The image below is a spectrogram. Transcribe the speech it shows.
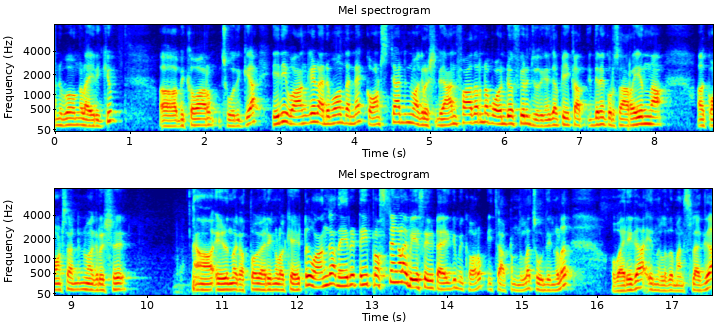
അനുഭവങ്ങളായിരിക്കും. മിക്കവാറും ചോദിക്കുക. ഇനി വാങ്കയുടെ അനുഭവം തന്നെ കോൺസ്റ്റാന്റിൻ മഗ്രഷ് ഗ്രാൻഡ് ഫാദറിന്റെ പോയിന്റ് ഓഫ് വ്യൂവിലും ചോദിക്കാം. ചിലപ്പോൾ ഈ ഇതിനെക്കുറിച്ച് അറിയുന്ന കോൺസ്റ്റാന്റിൻ മഗ്രഷ് എഴുന്ന കത്തോ കാര്യങ്ങളൊക്കെ ആയിട്ട് വാങ്ക നേരിട്ട് ഈ പ്രശ്നങ്ങളെ ബേസ് ചെയ്തിട്ടായിരിക്കും മിക്കവാറും ഈ ചാപ്റ്ററിൽ നിന്നുള്ള ചോദ്യങ്ങൾ വരിക എന്നുള്ളത് മനസ്സിലാക്കുക.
